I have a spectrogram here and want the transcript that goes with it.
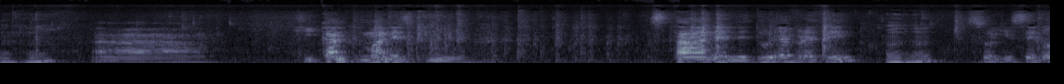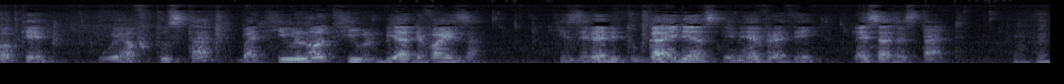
Mhm. Uh, he can't manage to stand and do everything. Mhm. So he said, "Okay, we have to start, but he will not. He will be advisor. He's ready to guide us in everything. Let's just start." Mhm.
